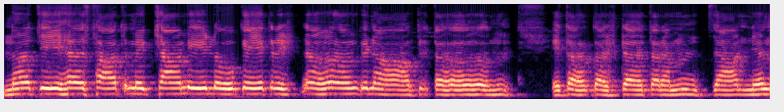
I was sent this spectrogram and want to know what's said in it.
न चेह स्थातमीक्षा लोके कृष्ण बिना कृत इत कष्टतरम चान्यन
